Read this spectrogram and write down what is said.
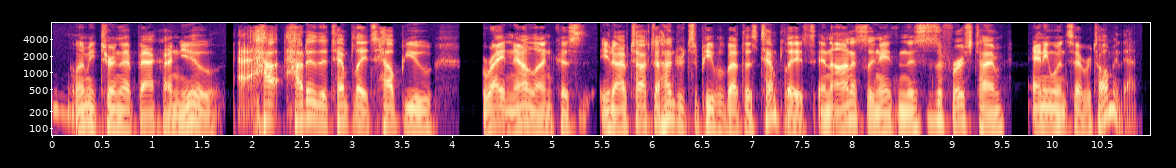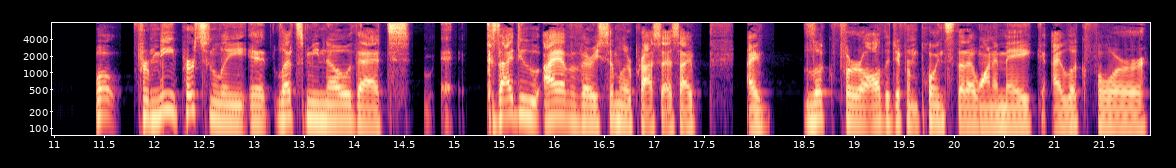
let me turn that back on you. How how do the templates help you write an outline? Because you know I've talked to hundreds of people about those templates, and honestly, Nathan, this is the first time anyone's ever told me that. Well, for me personally, it lets me know that because I do I have a very similar process. I I look for all the different points that I want to make. I look for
